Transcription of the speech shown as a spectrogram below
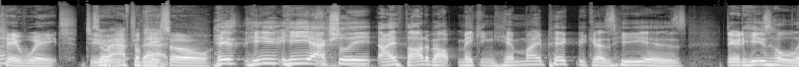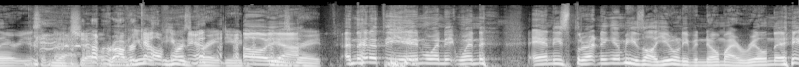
Okay, wait, dude. So after okay, that- so His he he actually I thought about making him my pick because he is dude, he's hilarious in that Yeah. show. Robert he was, he was great, dude. Oh he yeah, was great. And then at the end, when when Andy's threatening him, he's all, "You don't even know my real name."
